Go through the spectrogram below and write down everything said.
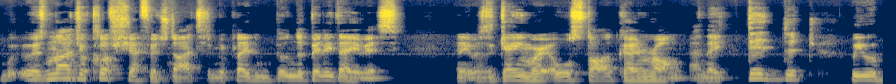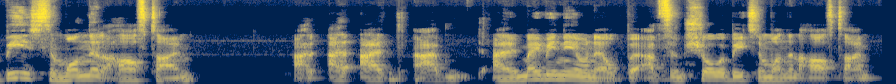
It was Nigel Clough Sheffield United. and We played under Billy Davies, and it was a game where it all started going wrong. And they did the. We were beating them one 0 at half time. I, I, I, I, I maybe nil nil, but I'm sure we're beating them one 0 at half time.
